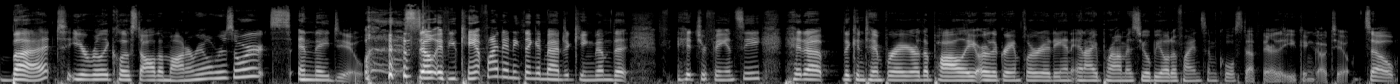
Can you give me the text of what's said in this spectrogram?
but you're really close to all the monorail resorts, and they do. so if you can't find anything in Magic Kingdom that f- hits your fancy, hit up the Contemporary or the Poly or the Grand Floridian, and I promise you'll be able to find some cool stuff there that you can go to. So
